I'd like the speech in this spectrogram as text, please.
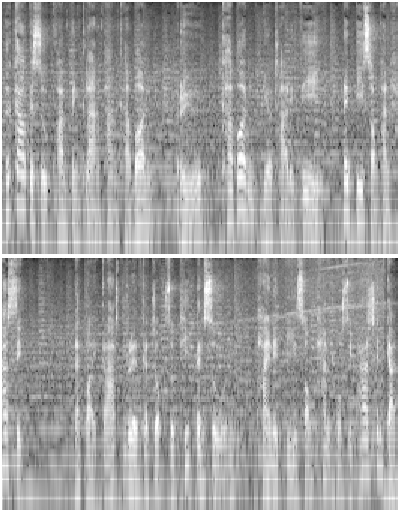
เพื่อก้าวไปสู่ความเป็นกลางทางคาร์บอน หรือ Carbon Neutrality ในปี 2050 และปล่อยก๊าซเรือนกระจกสุดที่เป็นศูนย์ภายในปี 2065 เช่นกัน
